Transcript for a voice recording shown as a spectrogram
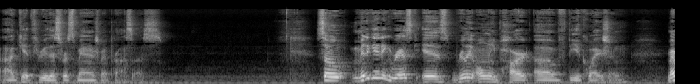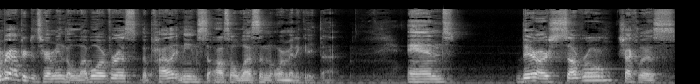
uh, get through this risk management process. So, mitigating risk is really only part of the equation. Remember, after determining the level of risk, the pilot needs to also lessen or mitigate that. And there are several checklists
